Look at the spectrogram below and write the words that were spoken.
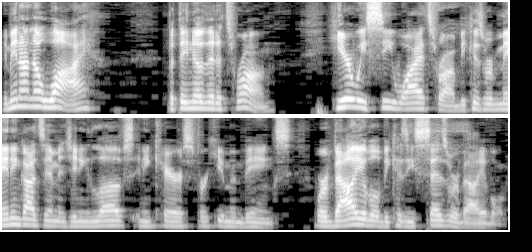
They may not know why, but they know that it's wrong. Here we see why it's wrong because we're made in God's image and he loves and he cares for human beings. We're valuable because he says we're valuable.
